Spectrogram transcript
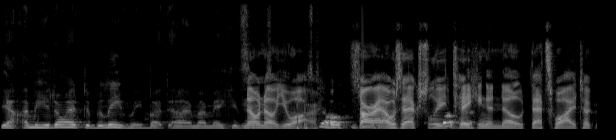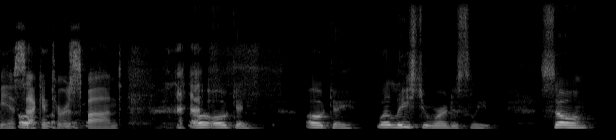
Yeah, I mean, you don't have to believe me, but uh, am I making sense? No, no, you are. So, Sorry, I was actually taking a note. That's why it took me a second to respond. oh, okay. Okay. Well, at least you weren't asleep. So,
